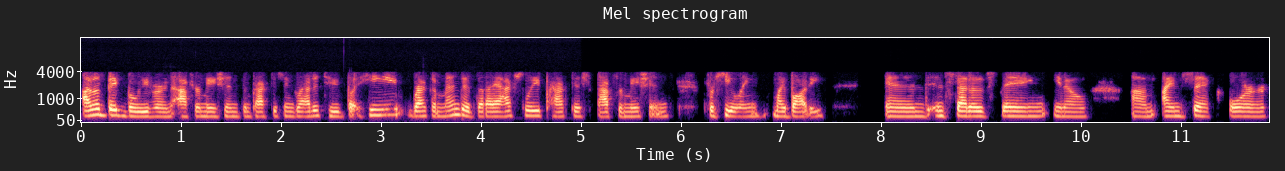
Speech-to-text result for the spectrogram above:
I'm a big believer in affirmations and practicing gratitude, but he recommended that I actually practice affirmations for healing my body. And instead of saying, you know, um, I'm sick or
